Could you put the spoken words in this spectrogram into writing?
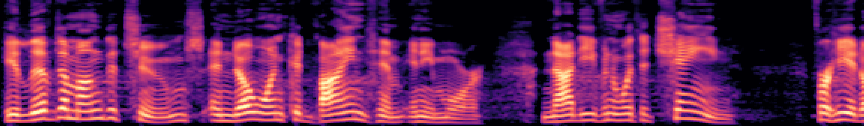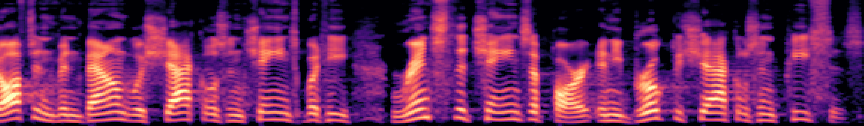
He lived among the tombs, and no one could bind him anymore, not even with a chain. For he had often been bound with shackles and chains, but he wrenched the chains apart and he broke the shackles in pieces.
